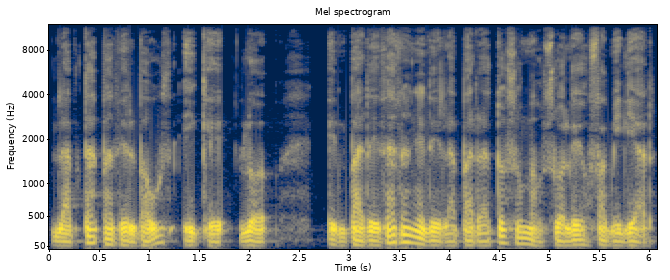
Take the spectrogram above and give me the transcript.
la tapa del baúd y que lo emparedaran en el aparatoso mausoleo familiar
